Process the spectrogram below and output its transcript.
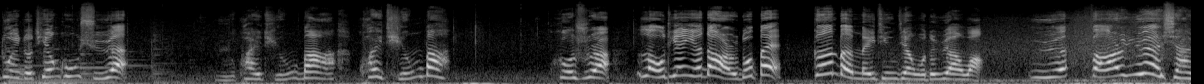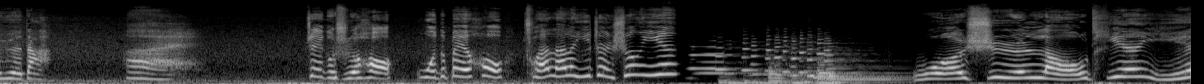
对着天空许愿：雨快停吧，快停吧！可是老天爷的耳朵背根本没听见我的愿望，雨反而越下越大。唉，这个时候我的背后传来了一阵声音。我是老天爷，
